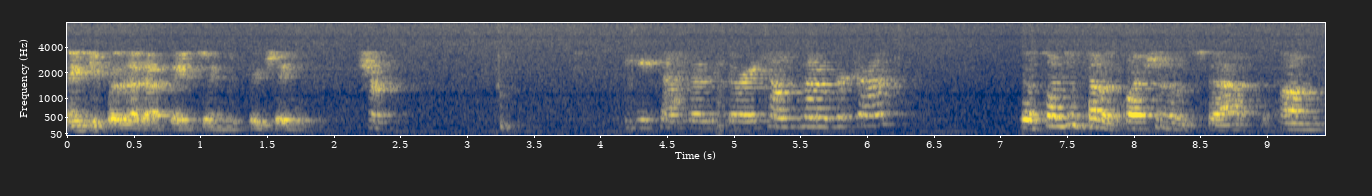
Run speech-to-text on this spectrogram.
Thank you for that update, Jamie, appreciate it. Sure. Thank you, Councilmember Storey. Councilmember Bertrand? Yes, I just have a question of the staff. Um,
